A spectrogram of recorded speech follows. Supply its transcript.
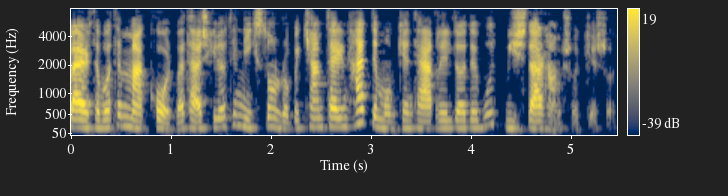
و ارتباط مکورد و تشکیلات نیکسون رو به کمترین حد ممکن تقلیل داده بود بیشتر هم شوکه شد.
